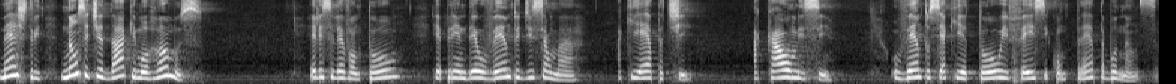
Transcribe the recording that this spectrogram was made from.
Mestre, não se te dá que morramos? Ele se levantou, repreendeu o vento e disse ao mar: Aquieta-te, acalme-se. O vento se aquietou e fez-se completa bonança.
